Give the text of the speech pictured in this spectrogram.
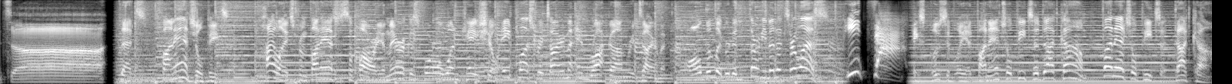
Pizza. that's Financial Pizza. Highlights from Financial Safari, America's 401k show, A Plus Retirement, and Rock On Retirement. All delivered in 30 minutes or less. Pizza! Exclusively at financialpizza.com. Financialpizza.com.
